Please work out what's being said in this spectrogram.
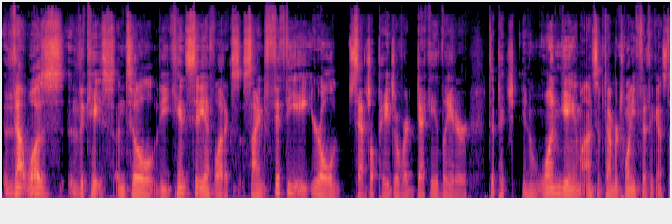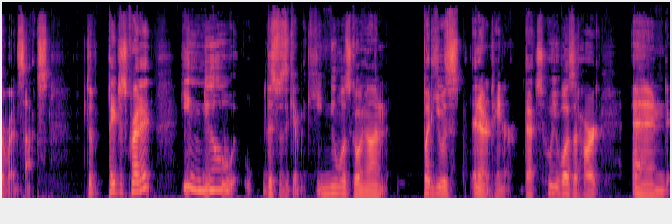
That was the case until the Kansas City Athletics signed 58 year old Satchel Paige over a decade later to pitch in one game on September 25th against the Red Sox. To Paige's credit, he knew this was a gimmick. He knew what was going on, but he was an entertainer. That's who he was at heart, and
